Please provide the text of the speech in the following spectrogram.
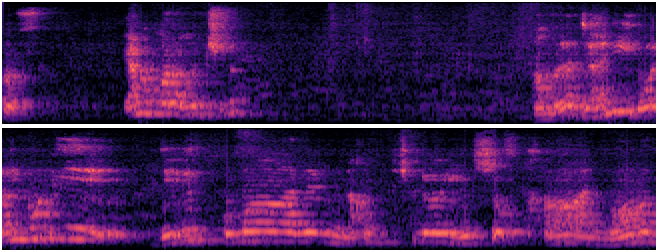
প্রশ্ন। কেন করা হচ্ছিল? আমরা জানি বলিউডে দিলীপ কুমারের নাম ছিল ইউসুফ খান, মোহাম্মদ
